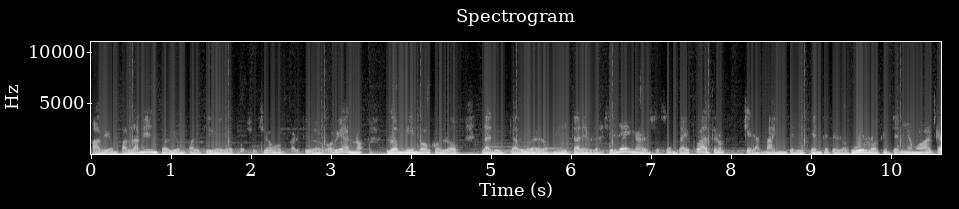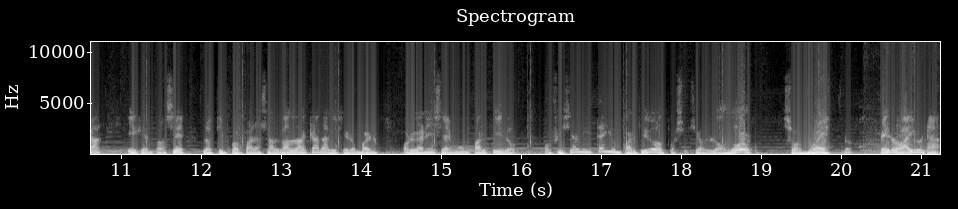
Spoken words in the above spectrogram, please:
había un parlamento, había un partido de oposición, un partido de gobierno, lo mismo con la dictadura de los militares brasileños en el 64, que eran más inteligentes que los burros que teníamos acá, y que entonces los tipos para salvar la cara dijeron, bueno, organicemos un partido oficialista y un partido de oposición, los dos son nuestros, pero hay una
